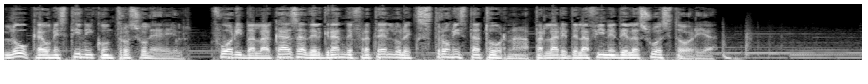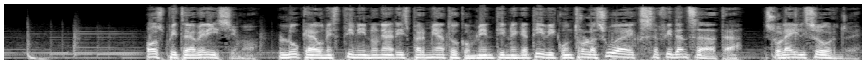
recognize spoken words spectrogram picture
Luca Onestini contro Soleil, fuori dalla casa del grande fratello l'ex tronista torna a parlare della fine della sua storia. Ospite a Verissimo, Luca Onestini non ha risparmiato commenti negativi contro la sua ex fidanzata, Soleil Sorge.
